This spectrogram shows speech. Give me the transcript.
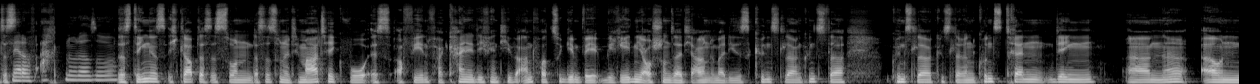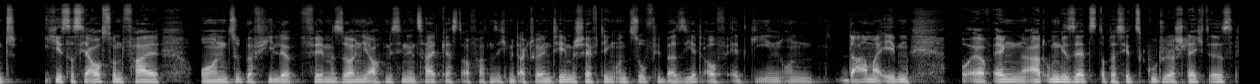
das- mehr darauf achten oder so. Das Ding ist, ich glaube, das ist so ein, das ist so eine Thematik, wo es auf jeden Fall keine definitive Antwort zu geben. Wir, wir reden ja auch schon seit Jahren über dieses Künstler, Künstler, Künstler, Künstlerin, Kunsttrennen-Ding. Ähm, ne? Und hier ist das ja auch so ein Fall. Und super viele Filme sollen ja auch ein bisschen den Zeitgeist auffassen, sich mit aktuellen Themen beschäftigen und so viel basiert auf Ed Gein und Dama eben auf irgendeine Art umgesetzt, ob das jetzt gut oder schlecht ist.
